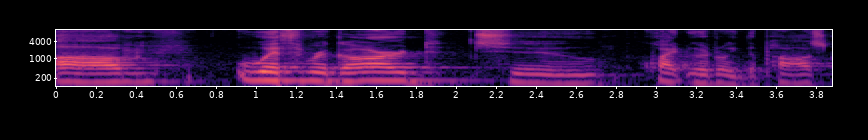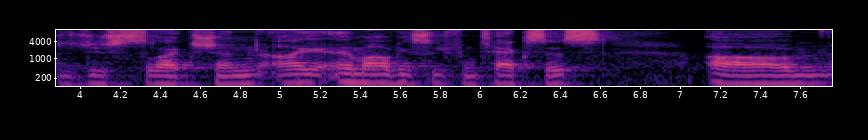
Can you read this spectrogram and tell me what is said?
Um, with regard to quite literally the judicial selection, I am obviously from Texas. Um,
